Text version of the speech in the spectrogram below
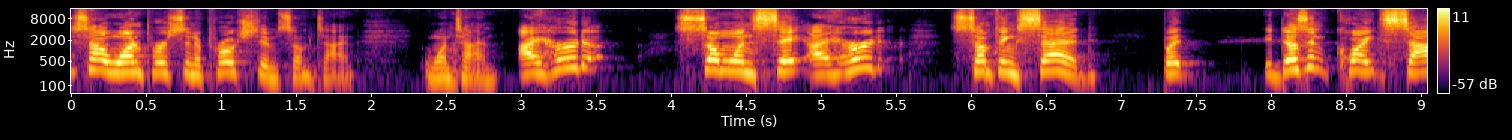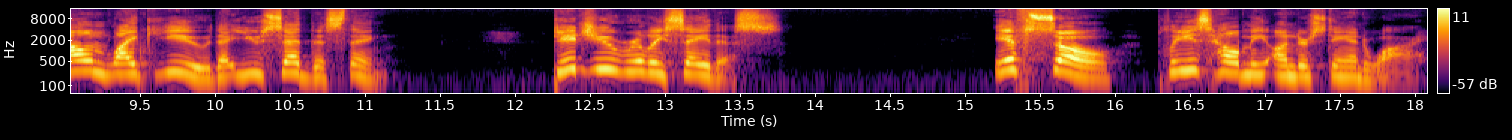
This is how one person approached him sometime, one time. I heard someone say, I heard something said, but it doesn't quite sound like you that you said this thing. Did you really say this? If so, please help me understand why.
